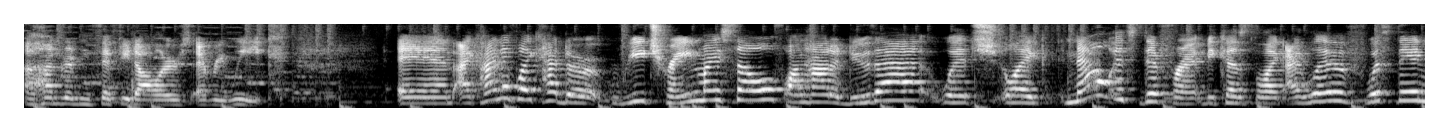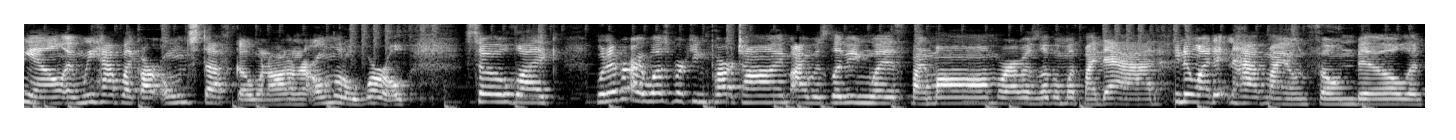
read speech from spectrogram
$150 every week and I kind of like had to retrain myself on how to do that which like now it's different because like I live with Danielle and we have like our own stuff going on in our own little world. So like whenever I was working part-time I was living with my mom or I was living with my dad. You know I didn't have my own phone bill and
